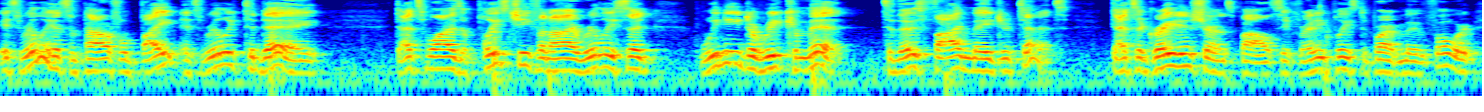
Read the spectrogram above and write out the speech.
it's really had some powerful bite. It's really today. That's why, a police chief and I really said we need to recommit to those five major tenants. That's a great insurance policy for any police department moving forward.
